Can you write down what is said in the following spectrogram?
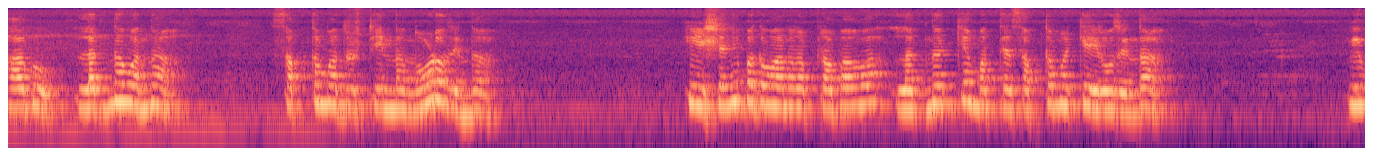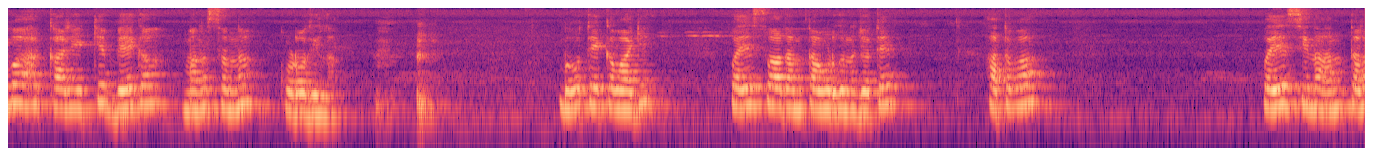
ಹಾಗೂ ಲಗ್ನವನ್ನು ಸಪ್ತಮ ದೃಷ್ಟಿಯಿಂದ ನೋಡೋದ್ರಿಂದ ಈ ಶನಿ ಭಗವಾನರ ಪ್ರಭಾವ ಲಗ್ನಕ್ಕೆ ಮತ್ತು ಸಪ್ತಮಕ್ಕೆ ಇರೋದ್ರಿಂದ ವಿವಾಹ ಕಾರ್ಯಕ್ಕೆ ಬೇಗ ಮನಸ್ಸನ್ನು ಕೊಡೋದಿಲ್ಲ. ಬಹುತೇಕವಾಗಿ ವಯಸ್ಸಾದಂಥ ಹುಡುಗನ ಜೊತೆ ಅಥವಾ ವಯಸ್ಸಿನ ಅಂತರ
